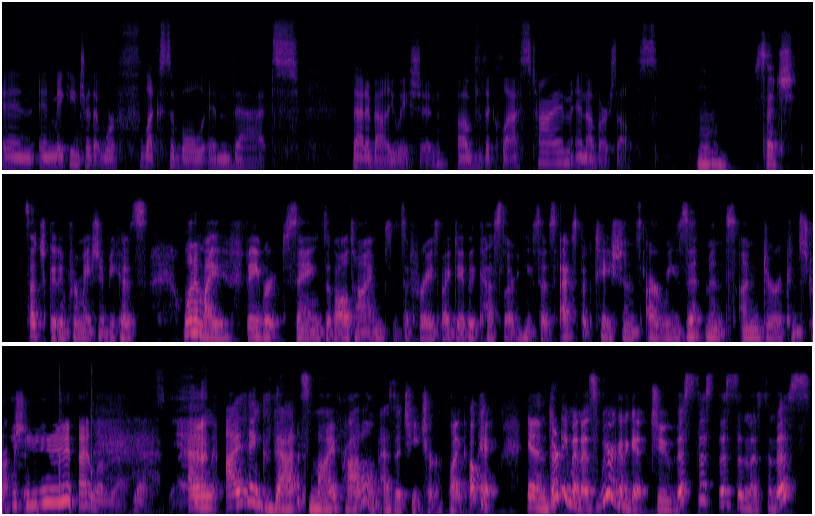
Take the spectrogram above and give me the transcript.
and and making sure that we're flexible in that that evaluation of the class time and of ourselves. Mm, such such good information because one of my favorite sayings of all times it's a phrase by david kessler and he says expectations are resentments under construction. I love that yes. And i think that's my problem as a teacher. Like okay in 30 minutes we're going to get to this this this and this and this.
